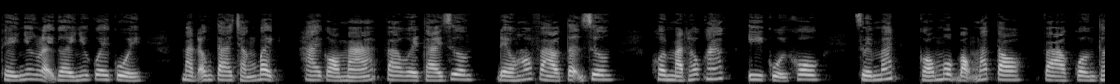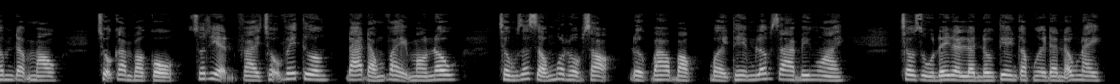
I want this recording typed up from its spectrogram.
thế nhưng lại gầy như que củi, Mặt ông ta trắng bệch, hai gò má và huề thái dương đều hóp vào tận xương, khuôn mặt hốc hác, y củi khô, dưới mắt có một bọng mắt to và quầng thâm đậm màu, chỗ cằm và cổ xuất hiện vài chỗ vết thương đã đóng vảy màu nâu, trông rất giống một hộp sọ được bao bọc bởi thêm lớp da bên ngoài. Cho dù đây là lần đầu tiên gặp người đàn ông này,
